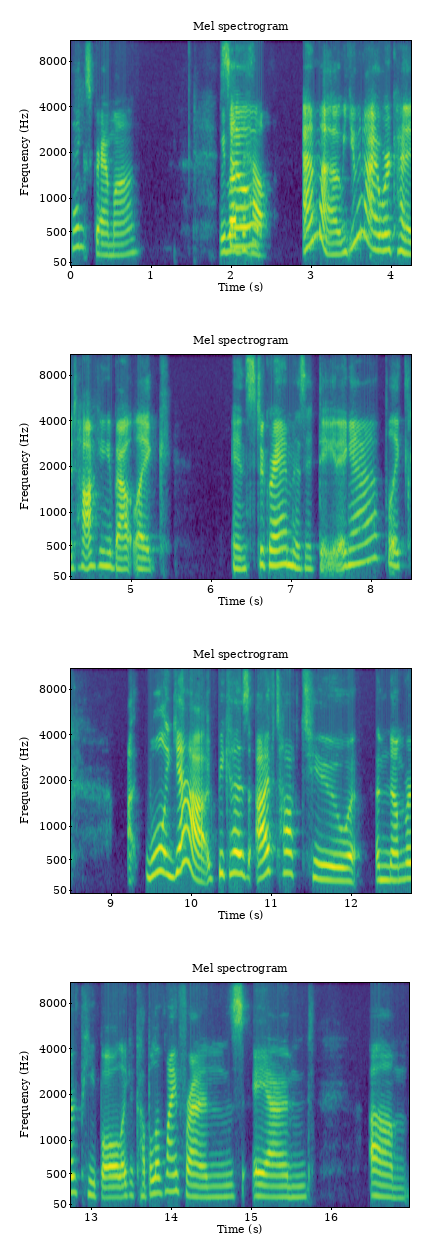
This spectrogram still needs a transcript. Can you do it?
Thanks, Grandma. We so, love the help. Emma, you and I were kind of talking about like Instagram as a dating app. Like, well, yeah, because I've talked to a number of people, like a couple of my friends, and um,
